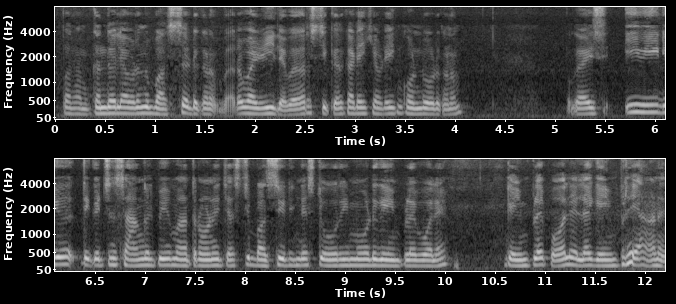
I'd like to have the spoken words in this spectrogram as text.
അപ്പോൾ നമുക്ക് എന്തായാലും അവിടെ നിന്ന് ബസ് എടുക്കണം. വേറെ വഴിയില്ല. വേറെ സ്റ്റിക്കർ കടയ്ക്ക് എവിടെയും കൊണ്ടു കൊടുക്കണം. അപ്പോൾ ഗൈസ് ഈ വീഡിയോ തികച്ചും സാങ്കല്പികം മാത്രമാണ്. ജസ്റ്റ് ബസ് ഇടിന്റെ സ്റ്റോറി മോഡ് ഗെയിം പ്ലേ. പോലെ ഗെയിം പ്ലേ പോലെയല്ല ഗെയിം പ്ലേ ആണ്.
